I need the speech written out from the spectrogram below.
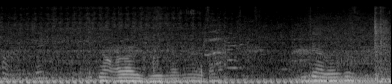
छोडिदिन्छु है। त्यहाँ अगाडि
